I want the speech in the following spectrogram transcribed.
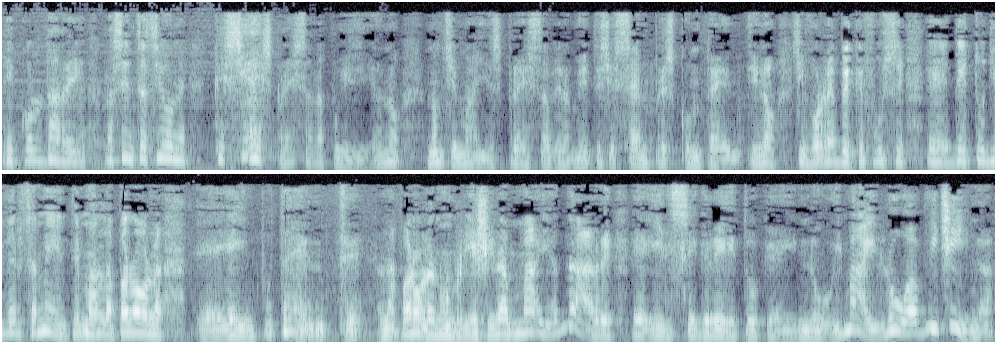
e col dare la sensazione che si è espressa la poesia, no? Non si è mai espressa veramente, si è sempre scontenti, no? Si vorrebbe che fosse eh, detto diversamente, ma la parola è impotente, la parola non riuscirà mai a dare eh, il segreto che è in noi, mai lo avvicina.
